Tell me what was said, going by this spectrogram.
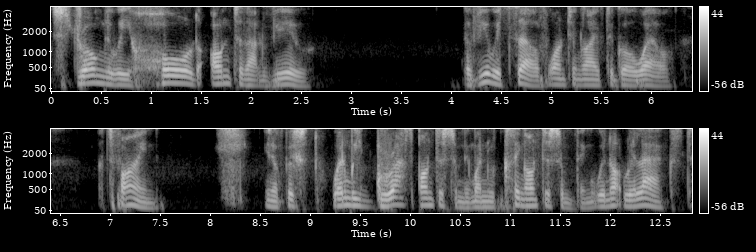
strongly we hold onto that view. The view itself, wanting life to go well, that's fine. You know, because when we grasp onto something, when we cling onto something, we're not relaxed.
